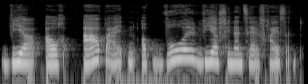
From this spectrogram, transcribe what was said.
wir auch arbeiten, obwohl wir finanziell frei sind.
